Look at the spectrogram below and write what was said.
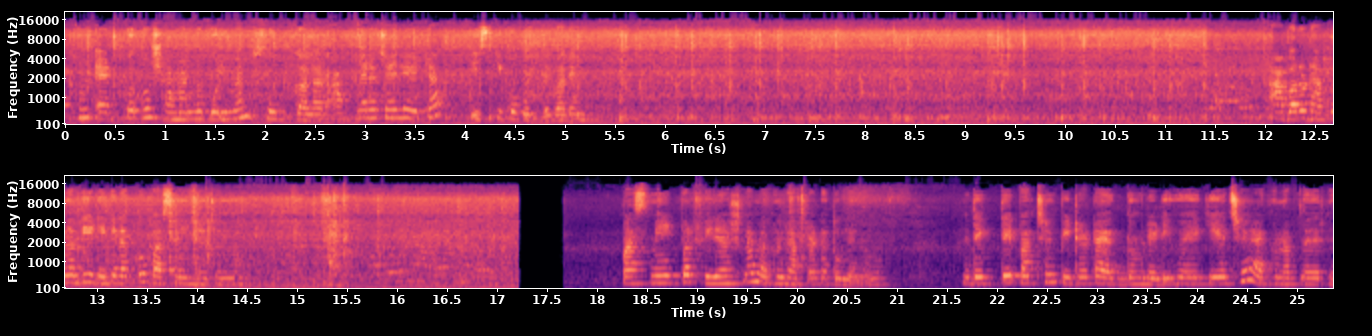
এখন অ্যাড করব সামান্য পরিমাণ ফুড কালার আপনারা চাইলে এটা স্কিপও করতে পারেন। আবারও ঢাকনা দিয়ে ঢেকে রাখব পাঁচ মিনিটের জন্য। পাঁচ মিনিট পর ফিরে আসলাম, এখন ঢাকনাটা তুলে নেব। দেখতেই পাচ্ছেন, পিঠাটা একদম রেডি হয়ে গিয়েছে। এখন আপনাদেরকে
